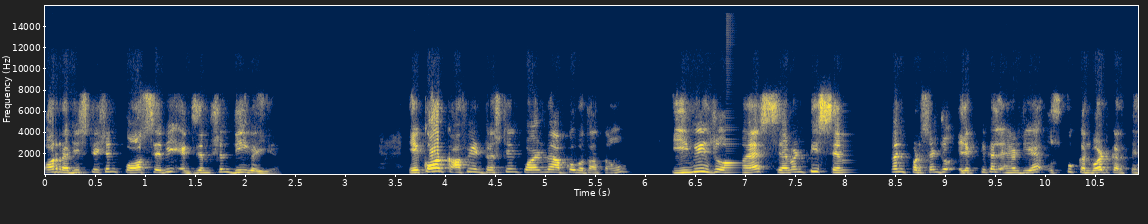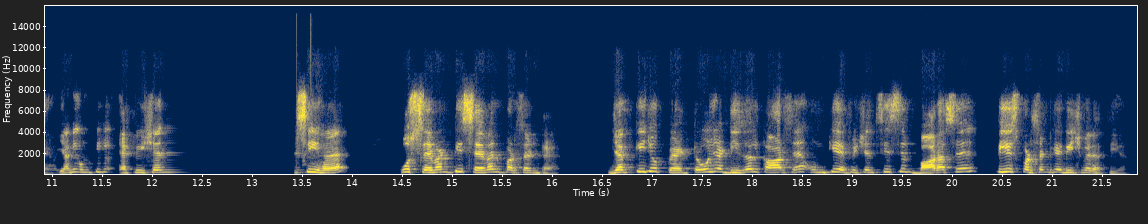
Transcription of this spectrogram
और रजिस्ट्रेशन कॉस्ट से भी एग्जेम्पन दी गई है। एक और काफ़ी इंटरेस्टिंग पॉइंट मैं आपको बताता हूँ। ईवी जो है 77 परसेंट जो इलेक्ट्रिकल एनर्जी है, उसको कन्वर्ट करते हैं। यानी उनकी जो एफिशिएंसी है, वो 77 परसेंट है। जबकि जो पेट्रोल या डीजल कार्स हैं, उनकी एफिशिएंसी सिर्फ़ 12 से 30 परसेंट के बीच में रहती है।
